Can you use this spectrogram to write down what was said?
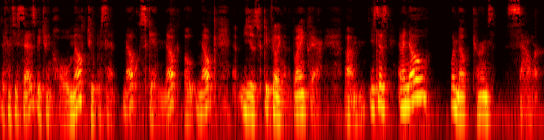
difference, he says, between whole milk, 2% milk, skim milk, oat milk. You just keep filling in the blank there. Um, he says, and I know when milk turns sour.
